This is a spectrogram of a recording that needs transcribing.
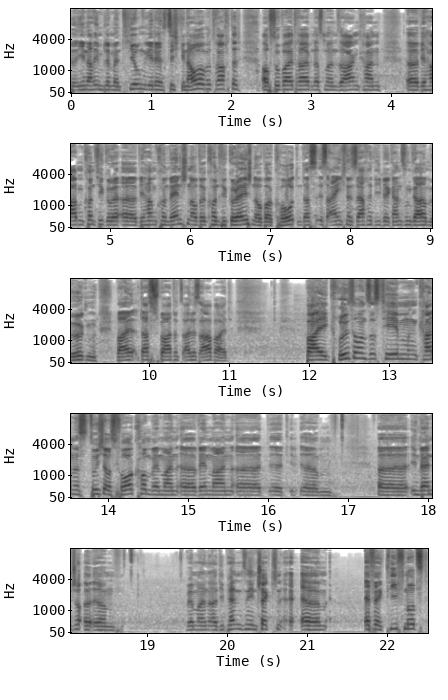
äh, je nach Implementierung, jeder sich genauer betrachtet, auch so weit treiben, dass man sagen kann, äh, wir, haben Configura äh, wir haben Convention over Configuration over Code und das ist eigentlich eine Sache, die wir ganz und gar mögen, weil das spart uns alles Arbeit. Bei größeren Systemen kann es durchaus vorkommen, wenn man, äh, wenn man äh, äh, ähm, äh, Invention, äh, ähm, wenn man äh, Dependency Injection äh, ähm, effektiv nutzt,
